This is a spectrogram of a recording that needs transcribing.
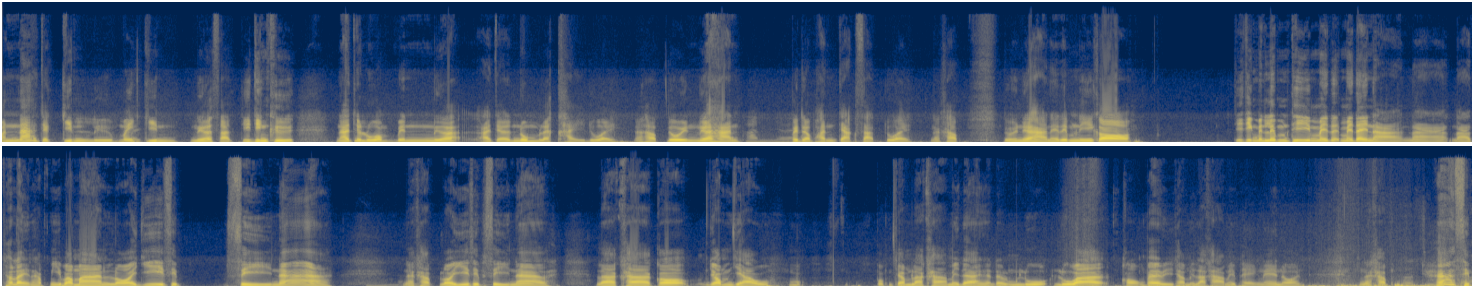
มันน่าจะกินหรือไม่กินเนื้อสัตว์ที่จริงคือ น่าจะรวมเป็นเนื้ออาจจะนมและไข่ด้วยนะครับ โดยเนื้อหาผลิตภัณฑ์จากสัตว์ด้วยนะครับ โดยเนื้อหาในเล่มนี้ก็ที่จริงเป็นเล่มที่ไม่ได้ไม่ได้หนาหนาหนาเท่าไหร่นะครับ มีประมาณร้อยยี่สิบสี่หน้านะครับร้อยี่สิบสี่หน้า ราคาก็ย่อมเยาผมจำราคาไม่ได้นะแต่รู้รู้ว่าของแพทย์ทำในราคาไม่แพงแน่นอน นะครับห้าสิบ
